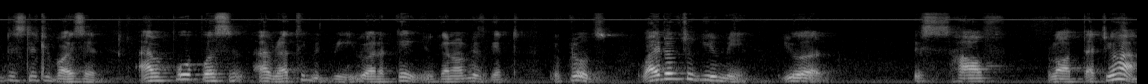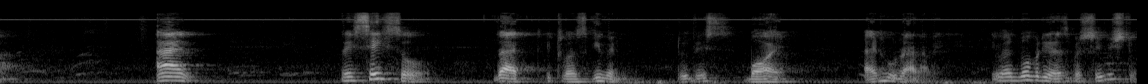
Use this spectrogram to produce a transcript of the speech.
this little boy said, I am a poor person, I have nothing with me, you are a king, you can always get your clothes. Why don't you give me your this half cloth that you have? And they say so that it was given to this boy and who ran away. He was nobody else but Sri Vishnu.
